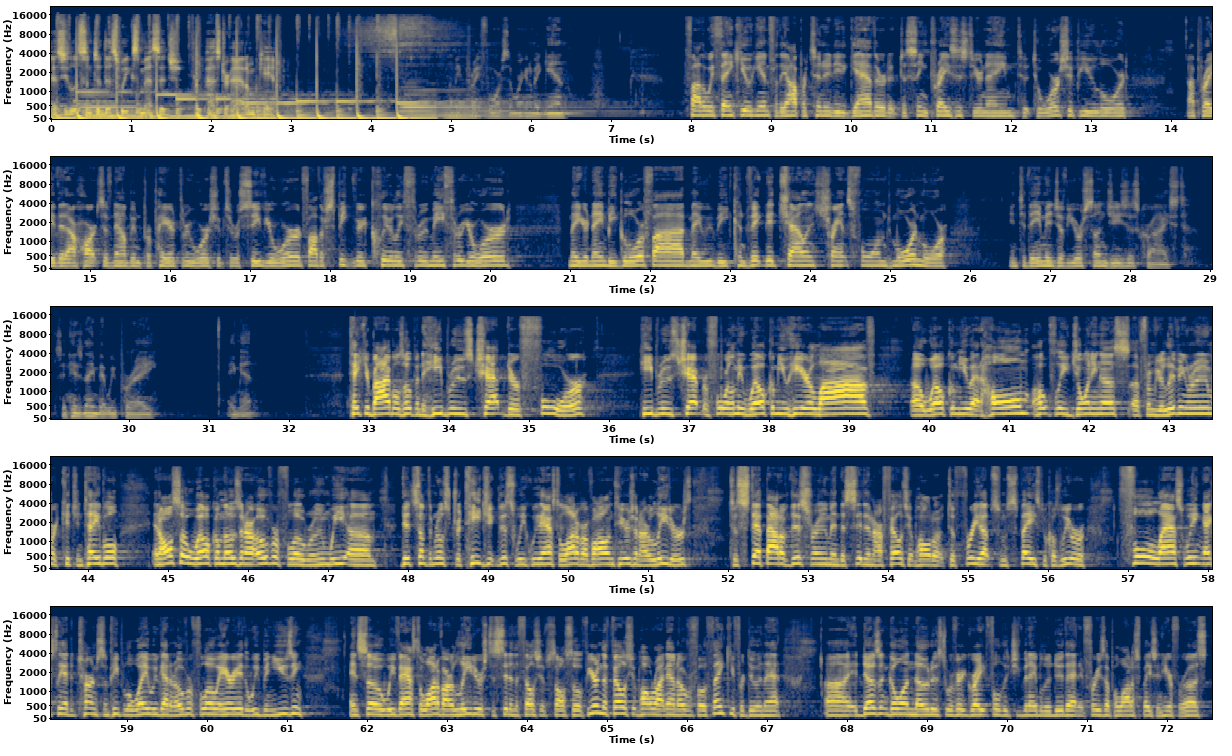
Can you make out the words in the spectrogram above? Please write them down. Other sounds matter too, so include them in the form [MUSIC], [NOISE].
as you listen to this week's message from Pastor Adam Camp. Let me pray for us and we're going to begin. Father, we thank you again for the opportunity to gather, to, to sing praises to your name, to, to worship you, Lord. I pray that our hearts have now been prepared through worship to receive your word. Father, speak very clearly through me, through your word. May your name be glorified. May we be convicted, challenged, transformed more and more into the image of your Son, Jesus Christ. It's in his name that we pray. Amen. Take your Bibles open to Hebrews chapter 4. Hebrews chapter 4. Let me welcome you here live. Uh, welcome you at home, hopefully joining us uh, from your living room or kitchen table. And also welcome those in our overflow room. We um, did something real strategic this week. We asked a lot of our volunteers and our leaders to step out of this room and to sit in our fellowship hall to, to free up some space because we were full last week and actually had to turn some people away. We've got an overflow area that we've been using. And so we've asked a lot of our leaders to sit in the fellowship hall. So if you're in the fellowship hall right now in overflow, thank you for doing that. Uh, it doesn't go unnoticed. We're very grateful that you've been able to do that. It frees up a lot of space in here for us.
